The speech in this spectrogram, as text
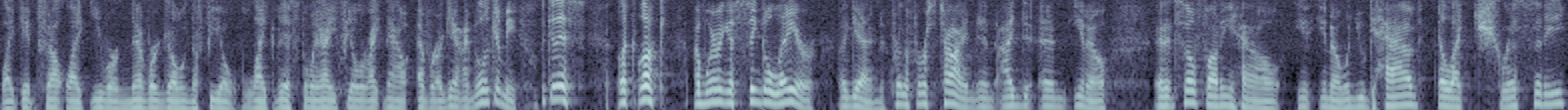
Like it felt like you were never going to feel like this the way I feel right now ever again. I mean, look at me. Look at this. Look, look. I'm wearing a single layer again for the first time, and I and you know, and it's so funny how you, you know when you have electricity.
